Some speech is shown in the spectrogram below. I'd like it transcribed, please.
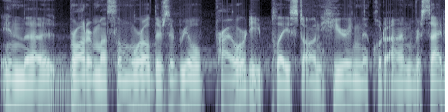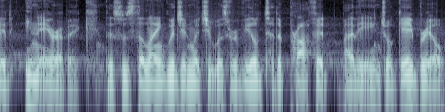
in the broader Muslim world, there's a real priority placed on hearing the Quran recited in Arabic. This was the language in which it was revealed to the prophet by the angel Gabriel.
